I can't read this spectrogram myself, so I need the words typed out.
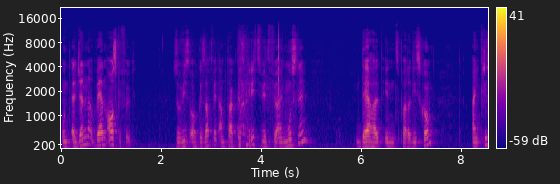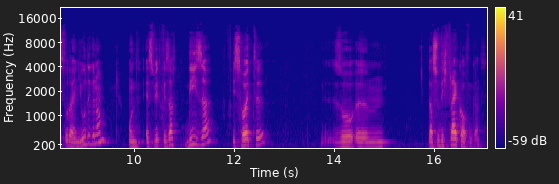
und Al-Jannah werden ausgefüllt. So wie es auch gesagt wird, am Tag des Gerichts wird für einen Muslim, der halt ins Paradies kommt, ein Christ oder ein Jude genommen und es wird gesagt, dieser ist heute so, ähm, dass du dich freikaufen kannst.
